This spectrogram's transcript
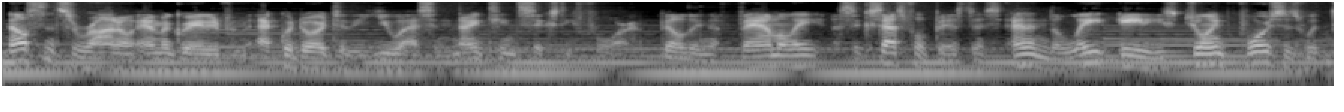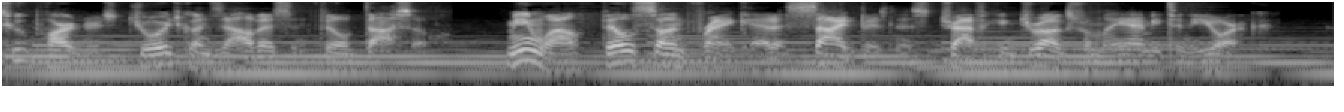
Nelson Serrano emigrated from Ecuador to the U.S. in 1964, building a family, a successful business, and in the late 80s joined forces with two partners, George Gonzalez and Phil Dosso. Meanwhile, Phil's son Frank had a side business, trafficking drugs from Miami to New York.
